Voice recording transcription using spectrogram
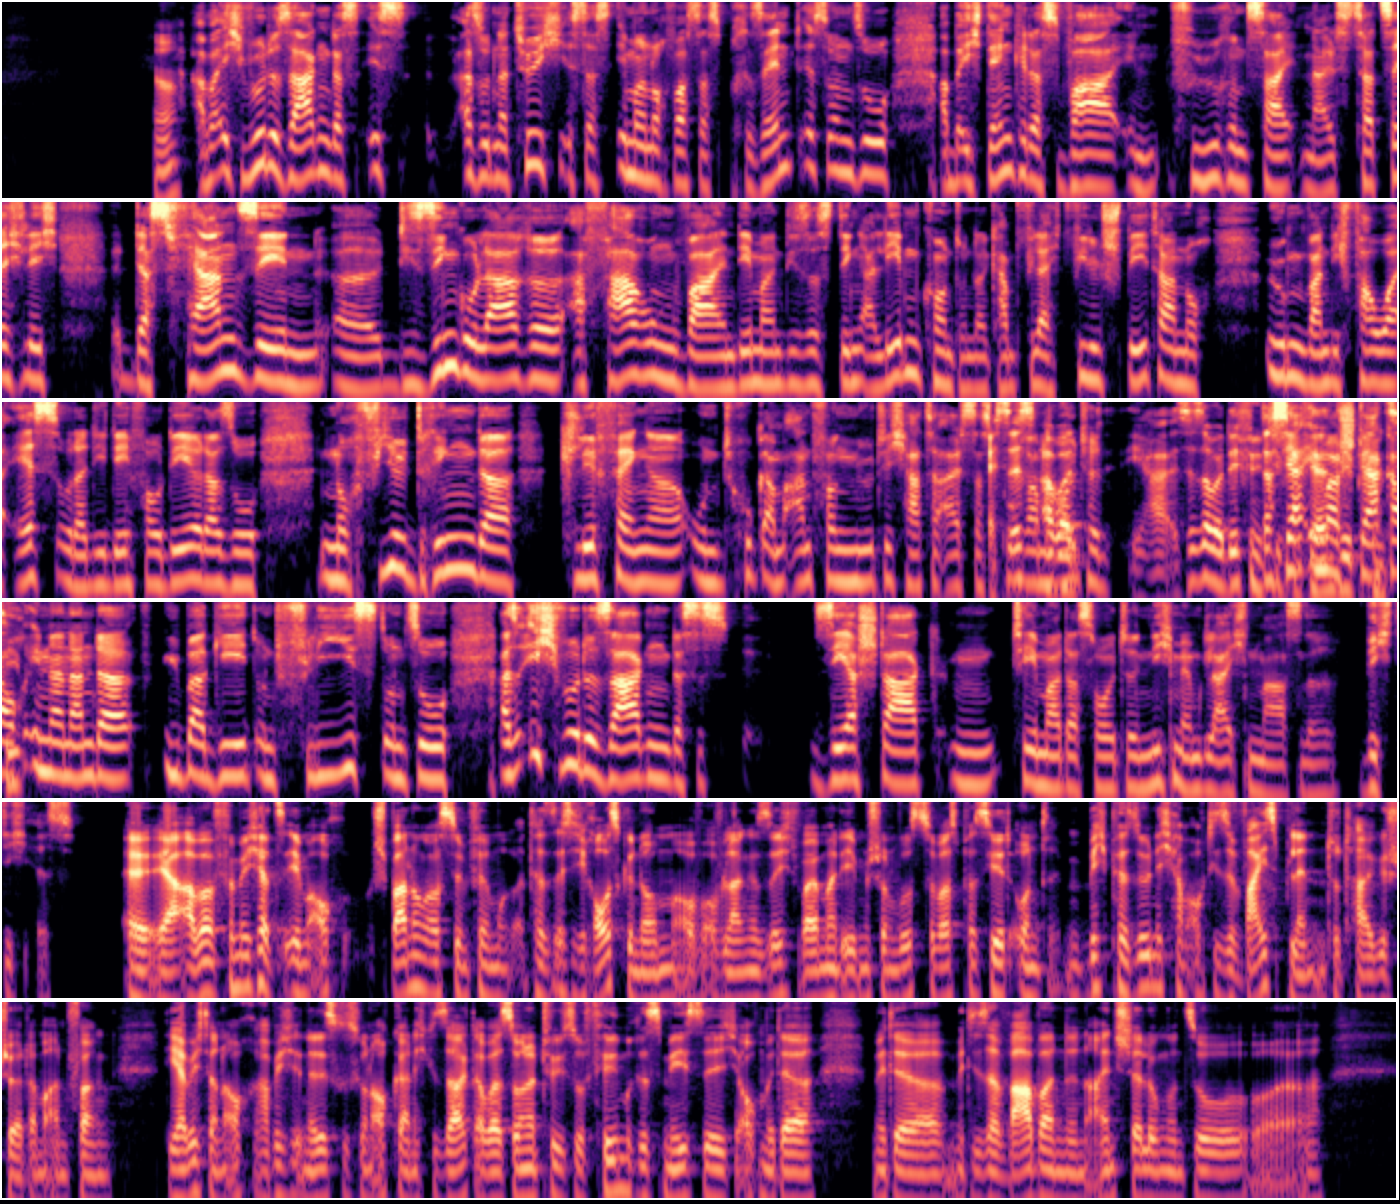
Aber ich würde sagen, das ist, also natürlich ist das immer noch was, das präsent ist und so, aber ich denke, das war in früheren Zeiten, als tatsächlich das Fernsehen äh, die singulare Erfahrung war, in dem man dieses Ding erleben konnte. Und dann kam vielleicht viel später noch irgendwann die VHS oder die DVD oder so, noch viel dringender Cliffhanger und Hook am Anfang nötig hatte, als das Es ist Programm aber, heute ja, es ist aber definitiv das ja immer stärker auch ineinander übergeht und fließt und so. Also ich würde sagen, das ist sehr stark ein Thema, das heute nicht mehr im gleichen Maße wichtig ist. Äh, ja, aber für mich hat es eben auch Spannung aus dem Film tatsächlich rausgenommen auf, auf lange Sicht, weil man eben schon wusste, was passiert. Und mich persönlich haben auch diese Weißblenden total gestört am Anfang. Die habe ich dann auch, habe ich in der Diskussion auch gar nicht gesagt, aber es soll natürlich so filmrissmäßig, auch mit der, mit der, mit dieser wabernden Einstellung und so. Äh,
